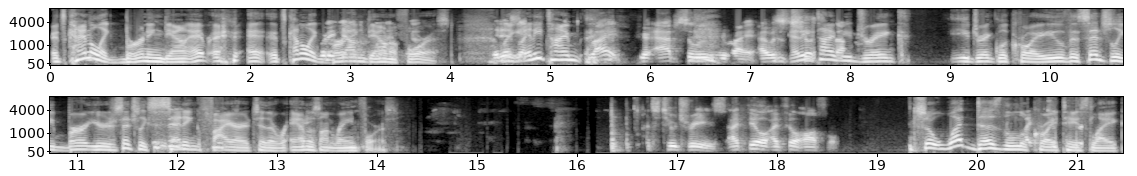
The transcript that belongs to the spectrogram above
It's kind of like burning down. It's kind of like Burning burning, down down, a a forest. It like like, anytime, right. You're absolutely right. I was just anytime about- you drink you drink lacroix you've essentially burnt you're essentially setting fire to the amazon rainforest it's two trees. I feel I feel awful. so what does the Like lacroix two- taste like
